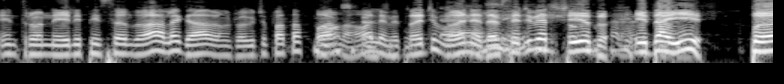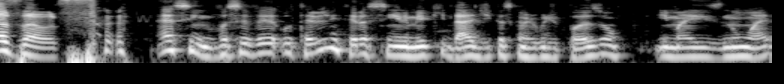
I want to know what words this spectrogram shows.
entrou nele pensando, ah, legal, é um jogo de plataforma, Nossa, cara, olha, tipo, Metroidvania, é, deve ser é, divertido. E daí, puzzles. É assim, você vê o trailer inteiro assim, ele meio que dá dicas que é um jogo de puzzle, e mas não é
